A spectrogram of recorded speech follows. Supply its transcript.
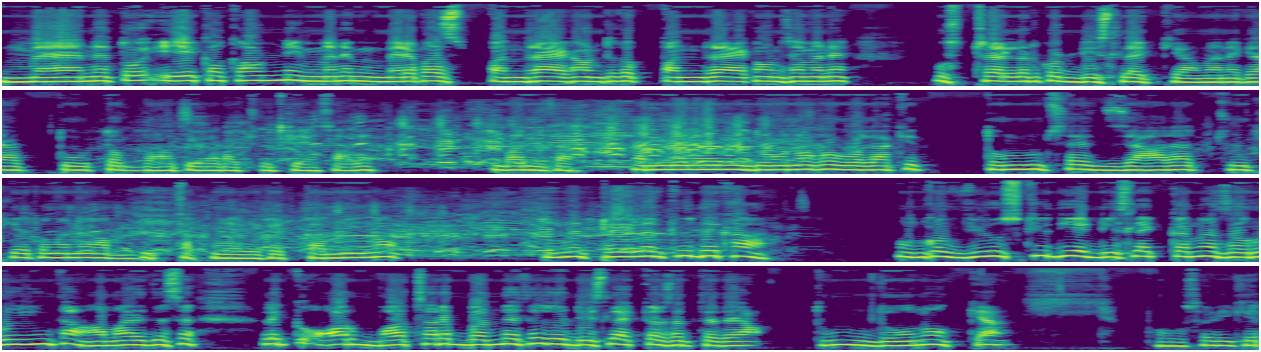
मैंने तो एक अकाउंट नहीं, मैंने, मेरे पास पंद्रह अकाउंट थे तो पंद्रह अकाउंट से मैंने उस ट्रेलर को डिसलाइक किया। मैंने कहा, तू तो बहुत ही बड़ा चूतिया साले, बंद कर। और मैंने उन दोनों को बोला कि, तुमसे ज़्यादा चूतिया तो मैंने अभी तक नहीं देखे। कमीनो तुमने ट्रेलर क्यों देखा? उनको व्यूज़ क्यों दिए? डिसलाइक करना ज़रूरी नहीं था हमारे जैसे लाइक और बहुत सारे बंदे थे जो डिसलाइक कर सकते थे। तुम दोनों क्या? भोसड़ी के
